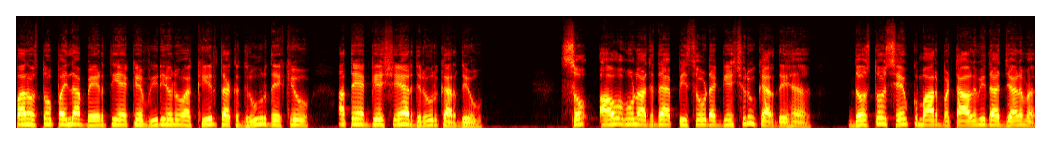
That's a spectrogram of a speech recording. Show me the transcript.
ਪਰ ਉਸ ਤੋਂ ਪਹਿਲਾਂ ਬੇਨਤੀ ਹੈ ਕਿ ਵੀਡੀਓ ਨੂੰ ਅਖੀਰ ਤੱਕ ਜ਼ਰੂਰ ਦੇਖਿਓ ਅਤੇ ਅੱਗੇ ਸ਼ੇਅਰ ਜ਼ਰੂਰ ਕਰ ਦਿਓ। ਸੋ ਆਓ ਹੁਣ ਅੱਜ ਦਾ ਐਪੀਸੋਡ ਅੱਗੇ ਸ਼ੁਰੂ ਕਰਦੇ ਹਾਂ। ਦੋਸਤੋ, ਸ਼ਿਵ ਕੁਮਾਰ ਬਟਾਲਵੀ ਦਾ ਜਨਮ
